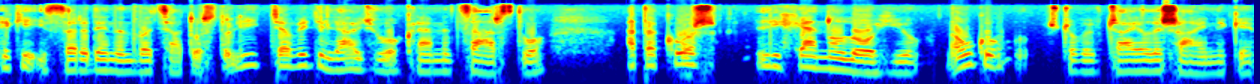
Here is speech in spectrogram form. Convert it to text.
які із середини ХХ століття виділяють в окреме царство, а також ліхенологію, науку, що вивчає лишайники.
